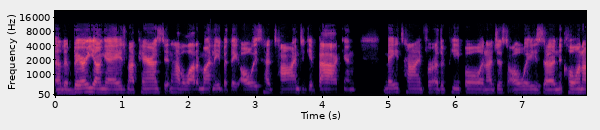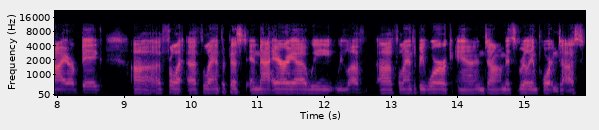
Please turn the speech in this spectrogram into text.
a very young age. My parents didn't have a lot of money but they always had time to give back and made time for other people. And i just always uh, nicole and i are big uh, uh philanthropists in that area. We we love uh, philanthropy work and um, it's really important to us.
